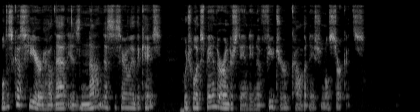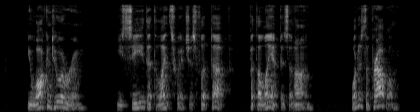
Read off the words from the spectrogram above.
We'll discuss here how that is not necessarily the case, which will expand our understanding of future combinational circuits. You walk into a room. You see that the light switch is flipped up, but the lamp isn't on. What is the problem?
